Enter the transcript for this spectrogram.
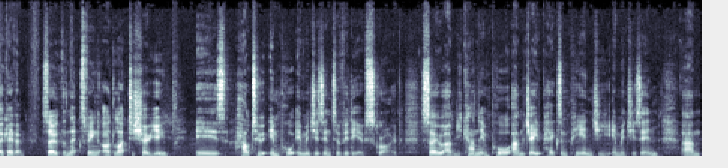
Okay then, so the next thing I'd like to show you is how to import images into VideoScribe. So um, you can import um, JPEGs and PNG images in. Um,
